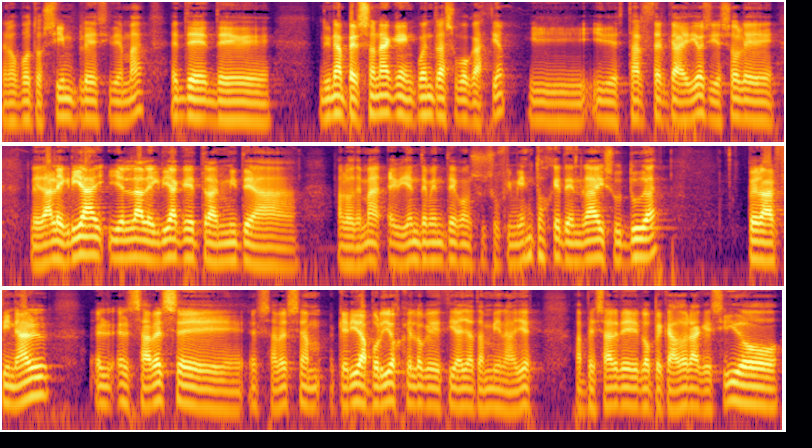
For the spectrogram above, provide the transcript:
los votos simples y demás, es de, de, una persona que encuentra su vocación y, de estar cerca de Dios y eso le, le, da alegría y es la alegría que transmite a, a los demás, evidentemente con sus sufrimientos que tendrá y sus dudas, pero al final el, el, saberse, el saberse querida por Dios, que es lo que decía ella también ayer, a pesar de lo pecadora que he sido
